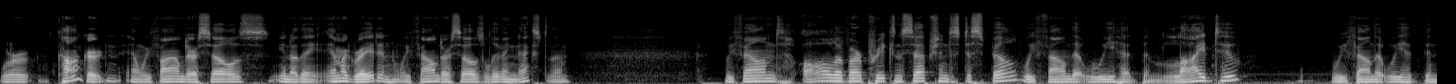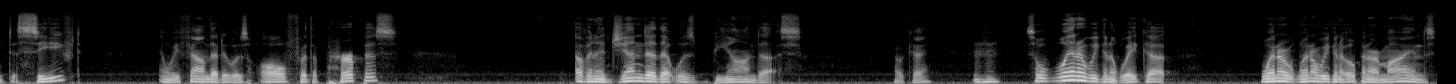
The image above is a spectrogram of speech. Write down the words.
were conquered and we found ourselves, you know, they immigrated and we found ourselves living next to them. We found all of our preconceptions dispelled. We found that we had been lied to. We found that we had been deceived. And we found that it was all for the purpose of an agenda that was beyond us. Okay? Mm-hmm. So when are we going to wake up? When are, when are we going to open our minds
